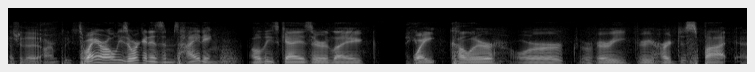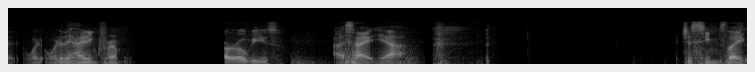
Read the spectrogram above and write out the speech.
Pass me the arm, please. So why are all these organisms hiding? All these guys are like white color or or very very hard to spot. Uh, what what are they hiding from? ROVs. Aside, yeah. it just seems like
